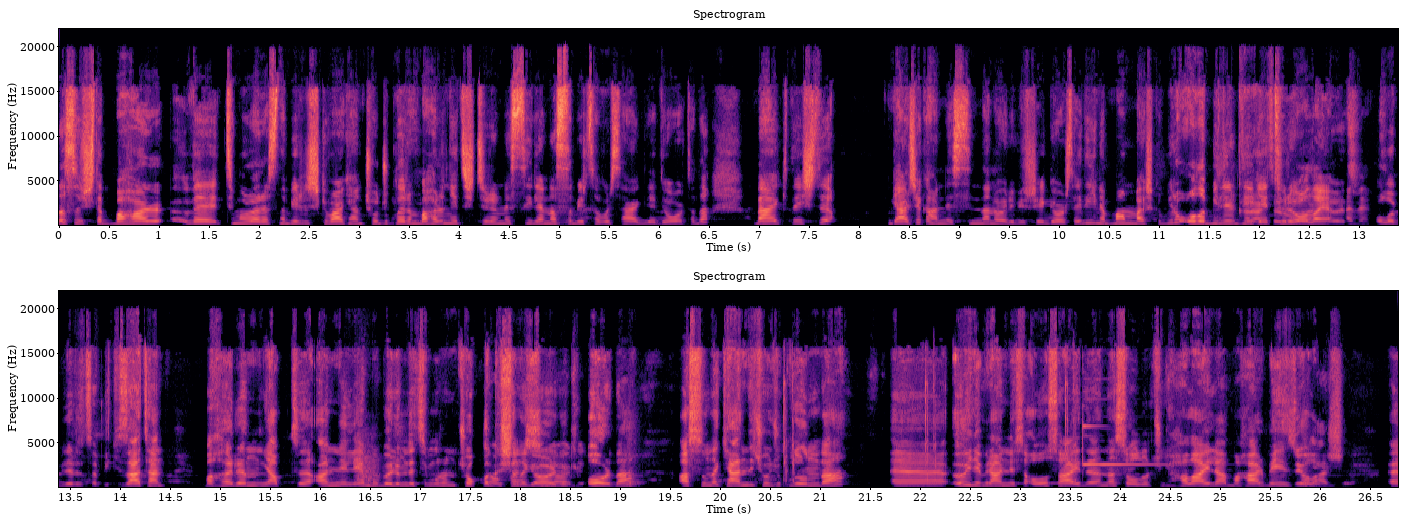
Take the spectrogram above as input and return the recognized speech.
nasıl işte Bahar ve Timur arasında bir ilişki varken çocukların Bahar'ın yetiştirilmesiyle nasıl bir tavır sergilediği ortada. Belki de işte gerçek annesinden öyle bir şey görseydi yine bambaşka biri olabilir diye Karakter getiriyor olarak, olaya. Evet, Evet. Olabilirdi tabii ki. Zaten Bahar'ın yaptığı anneliğe bu bölümde Timur'un çok bakışını bakışını gördük. gördük. Orada aslında kendi çocukluğunda e, öyle bir annesi olsaydı nasıl olur? Çünkü halayla Bahar benziyorlar. E,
